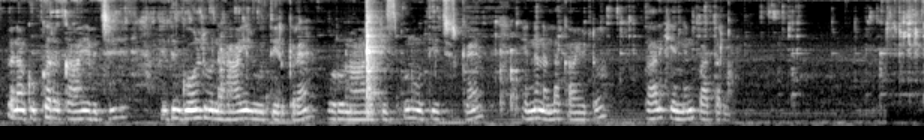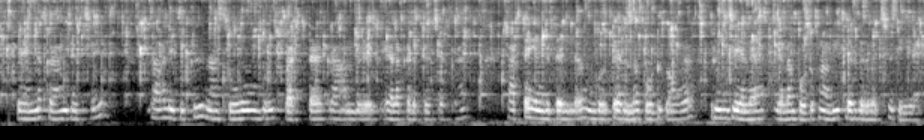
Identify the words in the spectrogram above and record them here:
இப்போ நான் குக்கரை காய வச்சு இது கோல்டு வின்னர் ஆயில் ஊற்றிருக்கிறேன் ஒரு நாலு டீஸ்பூன் ஊற்றி வச்சுருக்கிறேன். எண்ணெய் நல்லா காயட்டும். தாளிக்கு என்னன்னு பார்த்துடலாம். இப்போ எண்ணெய் காஞ்சிச்சு தாளிப்புக்கு நான் சோம்பு பட்டை கிராம்பு ஏலக்காய் எடுத்து வச்சுருக்கேன். பட்டை எங்கிட்ட இல்லை உங்கள்கிட்ட இருந்தால் போட்டுக்கோங்க. பிரிஞ்சு இலை இதெல்லாம் போட்டுக்கோ. நான் வீட்டில் இருக்கிறத வச்சு செய்கிறேன்.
